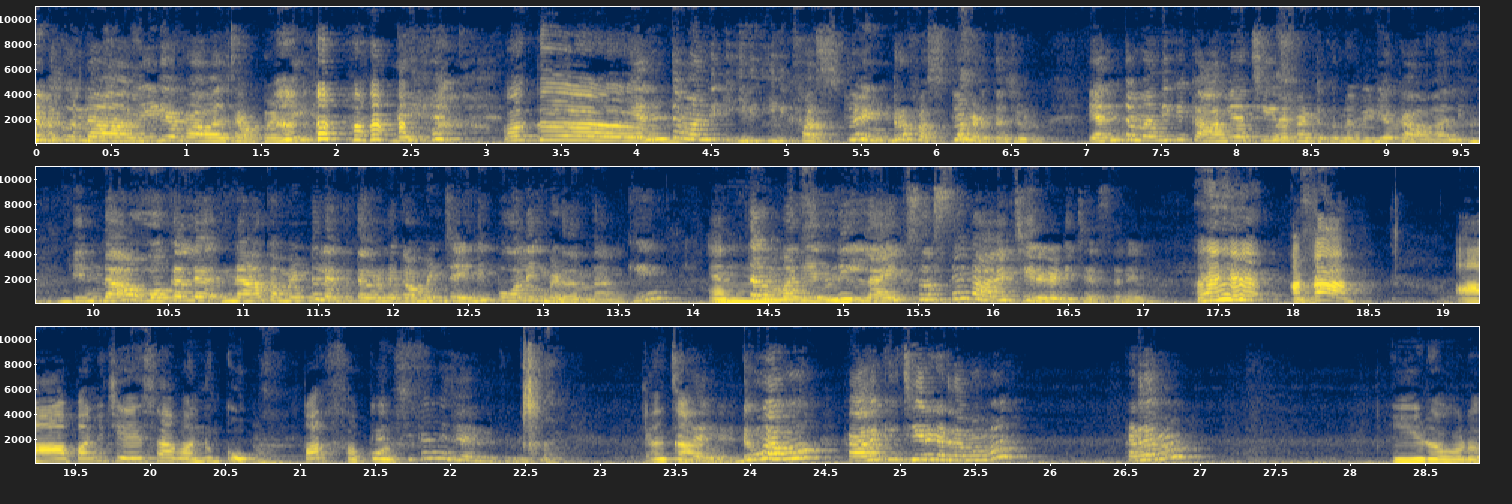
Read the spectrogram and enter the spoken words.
కట్టుకున్న వీడియో కావాలి చెప్పండి? వద్దు. ఎంత మందికి ఇది ఫస్ట్లో ఇంట్రో ఫస్ట్లో పెడతా చూడు. ఎంత మందికి కావ్య చీర కట్టుకున్న వీడియో కావాలి? కింద ఒక నా కమెంట్ లేకపోతే ఎవరైనా కమెంట్ చేయండి పోలింగ్ పెడదాం దానికి. ఎంత మంది ఎన్ని లైక్స్ వస్తే కావ్య చీర కట్టించేస్తా నేను. అక్క ఆ పని చేసావనుకో. పర్ సపోజ్ జరుగుతుంది. బాబు చీర కడదామమ్మా. కడదామా? ఈడొకడు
